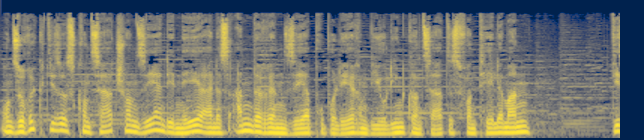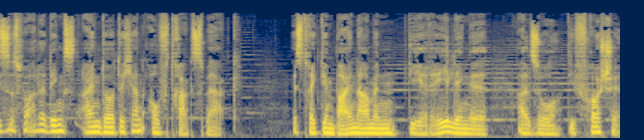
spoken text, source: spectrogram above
Und so rückt dieses Konzert schon sehr in die Nähe eines anderen sehr populären Violinkonzertes von Telemann. Dieses war allerdings eindeutig ein Auftragswerk. Es trägt den Beinamen die Rehlinge, also die Frösche.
